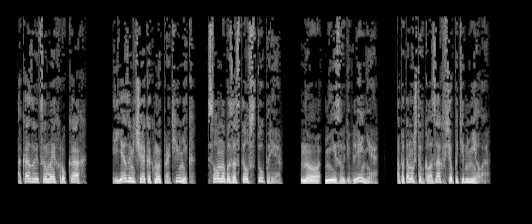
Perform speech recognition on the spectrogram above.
оказывается в моих руках, и я замечаю, как мой противник словно бы застыл в ступоре, но не из-за удивления, а потому что в глазах все потемнело.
